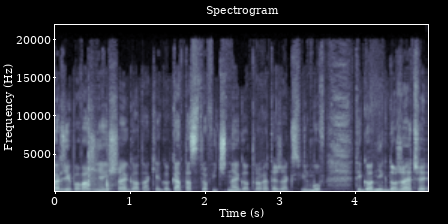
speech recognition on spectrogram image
bardziej poważniejszego, takiego katastroficznego, trochę też jak z filmów, tygodnik do rzeczy.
